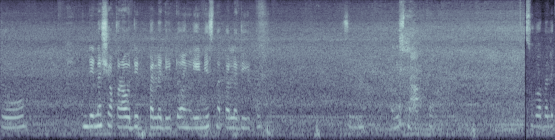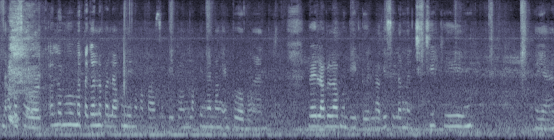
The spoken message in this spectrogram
So, hindi na siya crowded pala dito. Ang linis na pala dito. So, alis na ako. So, babalik na ako sa work. Alam mo, matagal na pala akong hindi nakapasok dito. Ang laki na ng improvement. Dahil alam mo dito, lagi silang nag-checking. Ayan.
